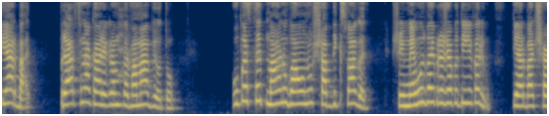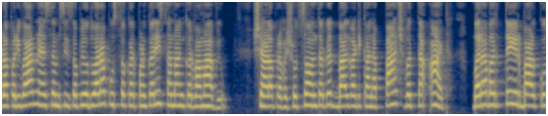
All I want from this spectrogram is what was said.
ત્યારબાદ પ્રાર્થના કાર્યક્રમ કરવામાં આવ્યો હતો. ઉપસ્થિત મહાનુભાવોનું શાબ્દિક સ્વાગત શ્રી મેહુલભાઈ પ્રજાપતિએ કર્યું. ત્યારબાદ શાળા પરિવારને એસએમસી સભ્યો દ્વારા પુસ્તક અર્પણ કરી સન્માન કરવામાં આવ્યું. શાળા પ્રવેશોત્સવ અંતર્ગત બાલવાટિકાના પાંચ વત્તા આઠ, બરાબર તેર બાળકો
